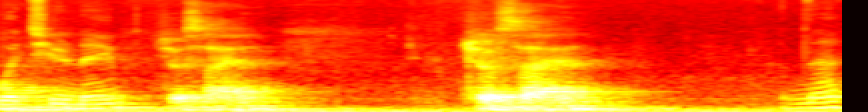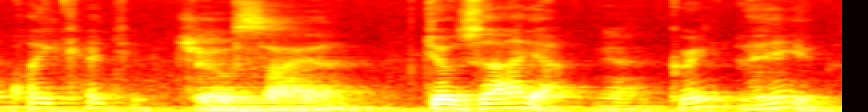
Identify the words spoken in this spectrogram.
What's your name? Josiah. Josiah. I'm not quite catching. Josiah. Josiah. Yeah. Great name.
